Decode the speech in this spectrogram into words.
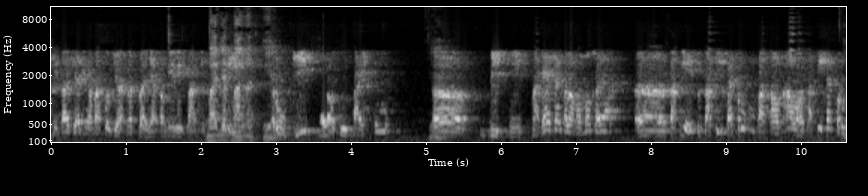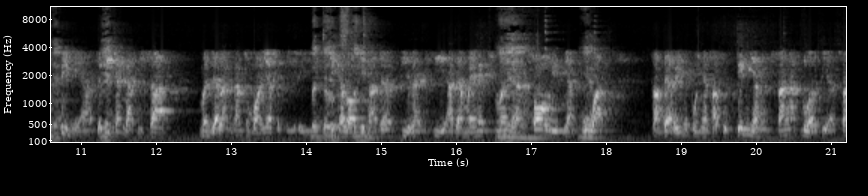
kita sharing sama Coach Johannes banyak kemiripan. ya. Banyak Jadi, banget, ya. Rugi kalau kita itu Ya. eh, bisnis. Makanya saya kalau ngomong saya, eh, tapi ya itu tadi saya perlu empat tahun awal, tapi saya perlu Ya. tim ya. Jadi Ya. saya nggak bisa menjalankan semuanya sendiri. Betul, Jadi kalau setuju. kita ada direksi, ada manajemen Ya. yang solid, yang Ya. kuat. Sampai hari ini punya satu tim yang sangat luar biasa,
